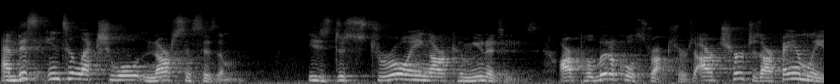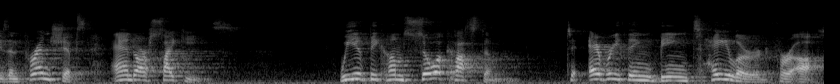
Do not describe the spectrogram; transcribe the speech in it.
And this intellectual narcissism is destroying our communities, our political structures, our churches, our families and friendships, and our psyches. We have become so accustomed to everything being tailored for us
